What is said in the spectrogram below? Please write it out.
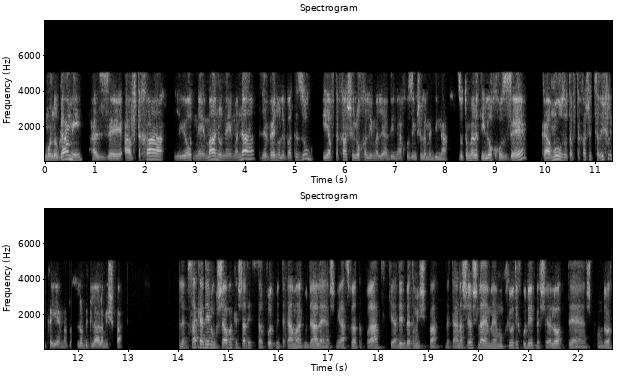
מונוגמי, אז ההבטחה להיות נאמן או נאמנה לבן או לבת הזוג, היא הבטחה שלא חלים עליה דיני החוזים של המדינה. זאת אומרת, היא לא חוזה, כאמור, זאת הבטחה שצריך לקיים, אבל לא בגלל המשפט. לפסק הדין הוגשה בקשת הצטרפות מטעם האגודה לשמירת זכויות הפרט כידיד בית המשפט, בטענה שיש להם אה, מומחיות ייחודית בשאלות אה, שעומדות,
